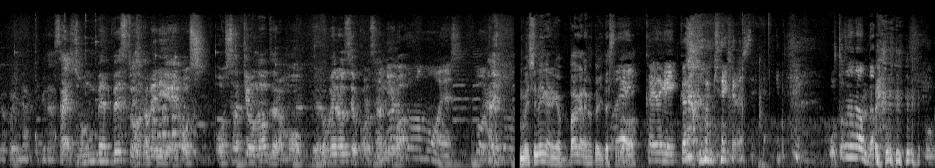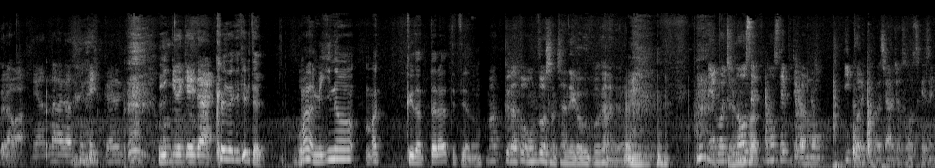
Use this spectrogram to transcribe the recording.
横になってくださいしょんべんベストのためにおしお酒を飲んだらもうベロベロですよこの3人ははも怪しい虫眼鏡がバカなことを言い出したぞ一回だけ一回本気で暮らして人なんだ 僕らは。やんなかった一回だけ。本気で蹴りたい。一回だけ切りたい。まだ右のマックだったら哲也の？マックだと御曹司のチャンネルが動かなくなる。え もうちょっとノーステノーステップっていうかもう一個で結構じゃあ助走つけずに。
